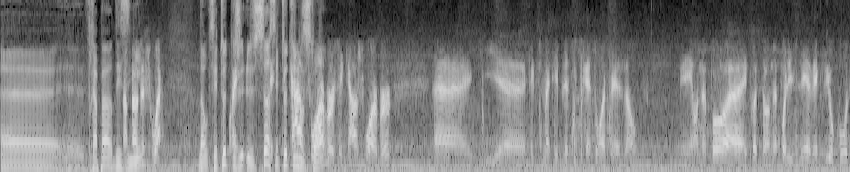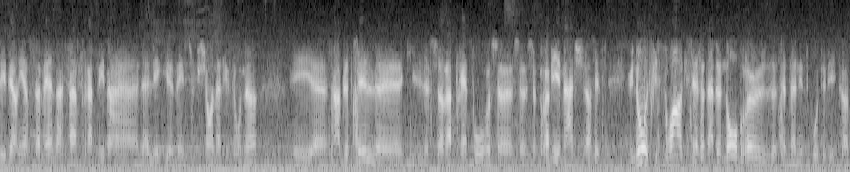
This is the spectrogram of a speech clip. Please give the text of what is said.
euh, frappeur désigné. Frappeur de choix. Donc, c'est tout, Ouais. ça, c'est toute une histoire. C'est Carl Schwarber qui, effectivement, a été blessé très tôt en saison. Et on n'a pas, euh, écoute, on n'a pas lésiné avec lui au cours des dernières semaines à faire frapper dans la Ligue d'instruction en Arizona. Et euh, semble-t-il euh, qu'il sera prêt pour ce, premier match. Une autre histoire qui s'ajoute à de nombreuses cette année du côté des Cubs.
